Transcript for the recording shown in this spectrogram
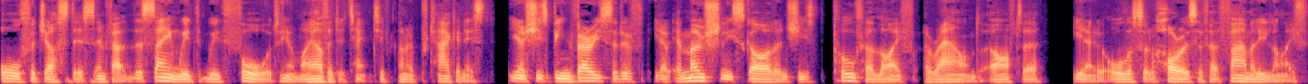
all for justice. In fact, the same with with Ford, you know, my other detective kind of protagonist. You know, she's been very sort of, you know, emotionally scarred and she's pulled her life around after, you know, all the sort of horrors of her family life.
